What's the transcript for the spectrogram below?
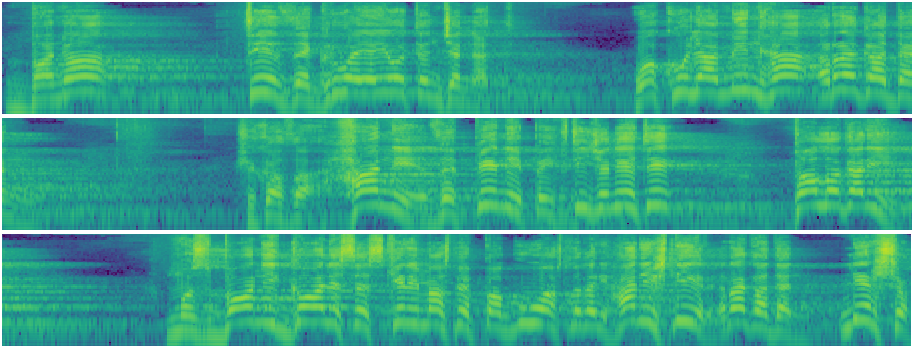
Bano ti dhe gruaja jote në xhennet. Wa kula minha ragadan. Çka tha, hani dhe pini prej këtij xheneti, pa llogari. Mos bani gajle se s'keni as me pagu as llogari. Hani shlir, ragadan, lirshëm.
